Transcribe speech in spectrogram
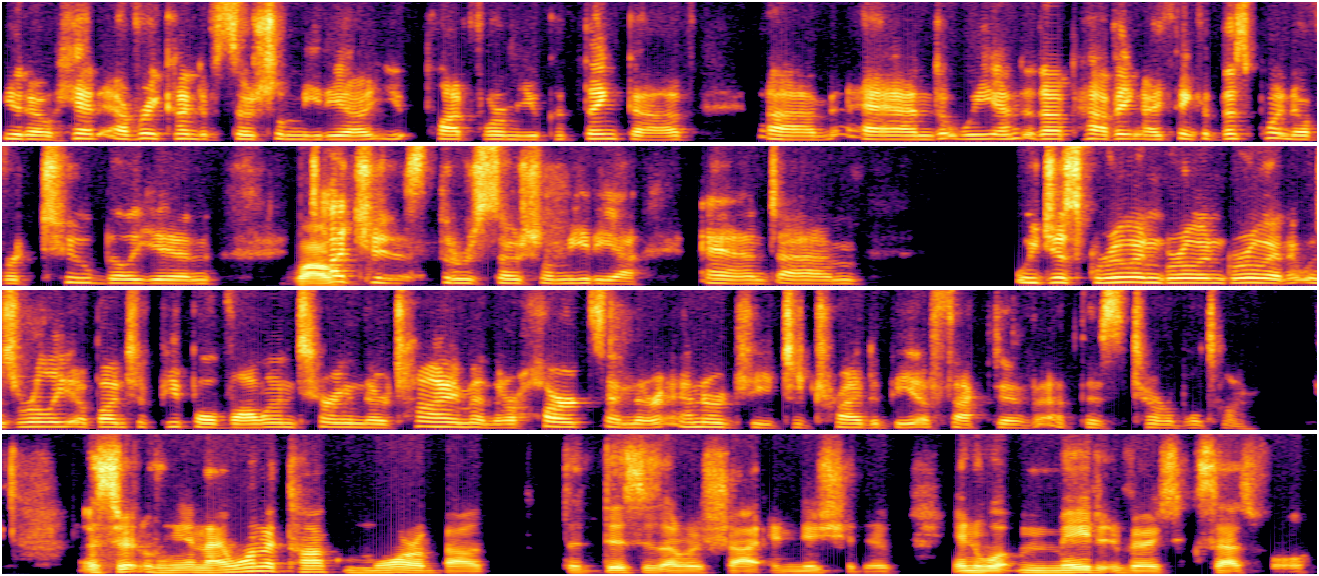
you know, hit every kind of social media platform you could think of. Um, and we ended up having, I think, at this point, over two billion wow. touches through social media, and um, we just grew and grew and grew. And it was really a bunch of people volunteering their time and their hearts and their energy to try to be effective at this terrible time. Uh, certainly. And I want to talk more about the This Is Our Shot initiative and what made it very successful.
